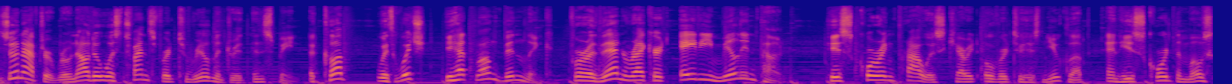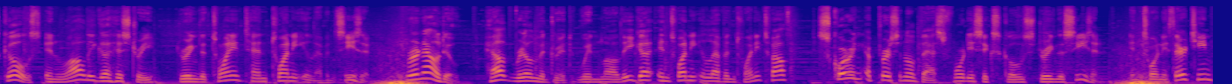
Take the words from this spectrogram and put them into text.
Soon after, Ronaldo was transferred to Real Madrid in Spain, a club with which he had long been linked, for a then record 80 million pound. His scoring prowess carried over to his new club, and he scored the most goals in La Liga history during the 2010-2011 season. Ronaldo helped Real Madrid win La Liga in 2011-2012, scoring a personal best 46 goals during the season. In 2013,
